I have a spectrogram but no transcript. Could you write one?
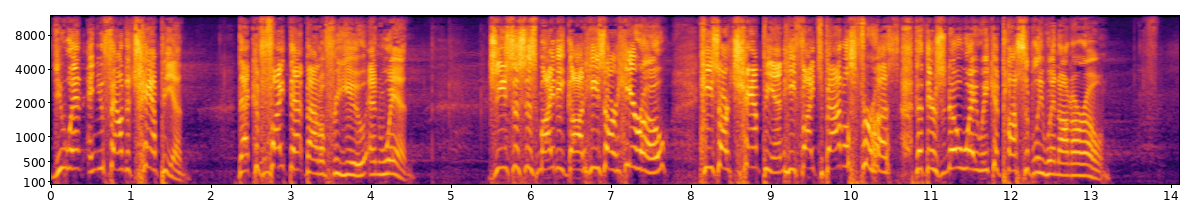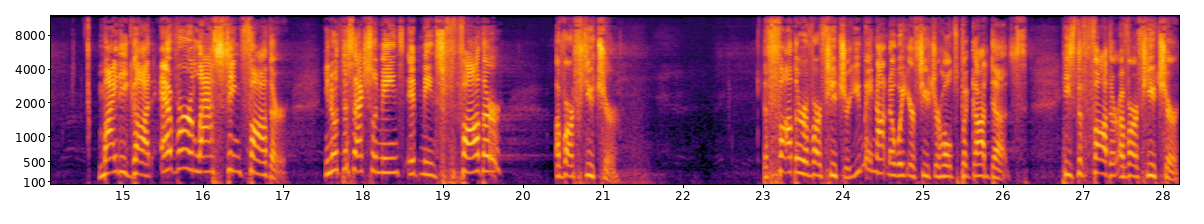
you went and you found a champion that could fight that battle for you and win. Jesus is mighty God. He's our hero. He's our champion. He fights battles for us that there's no way we could possibly win on our own. Mighty God, everlasting Father. You know what this actually means? It means Father of our future. The Father of our future. You may not know what your future holds, but God does. He's the Father of our future.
